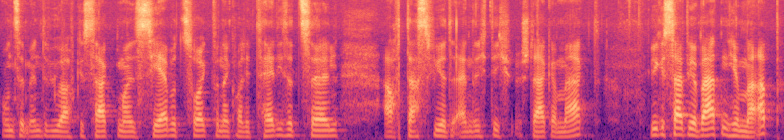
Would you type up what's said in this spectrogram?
uns im Interview auch gesagt, mal sehr überzeugt von der Qualität dieser Zellen. Auch das wird ein richtig starker Markt. Wie gesagt, wir warten hier mal ab,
